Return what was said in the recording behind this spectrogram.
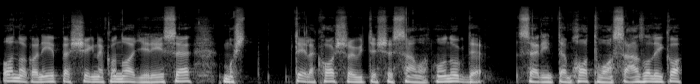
annak a népességnek a nagy része, most tényleg hasraütéses számot mondok, de szerintem 60 a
